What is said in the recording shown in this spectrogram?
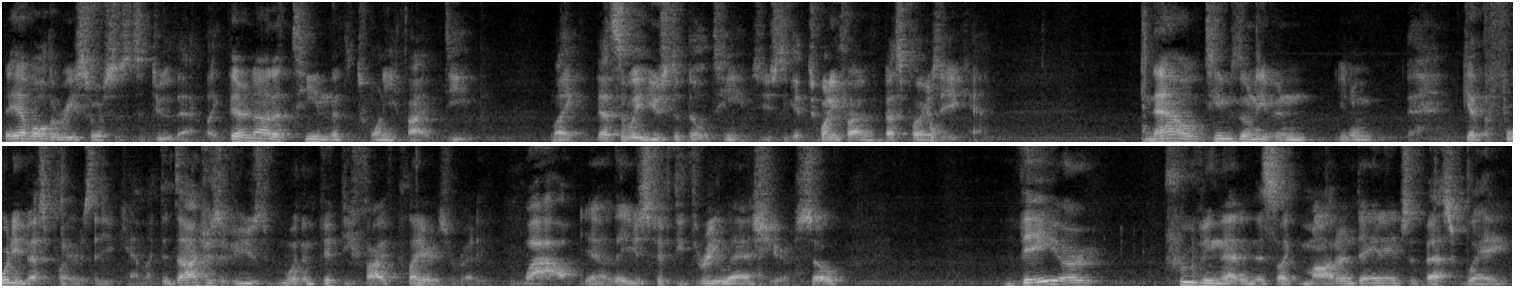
They have all the resources to do that. Like they're not a team that's 25 deep. Like that's the way you used to build teams. You used to get 25 of the best players that you can. Now teams don't even, you know, get the 40 best players that you can. Like the Dodgers have used more than 55 players already. Wow. Yeah, they used 53 last year. So they are proving that in this like modern day and age, the best way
